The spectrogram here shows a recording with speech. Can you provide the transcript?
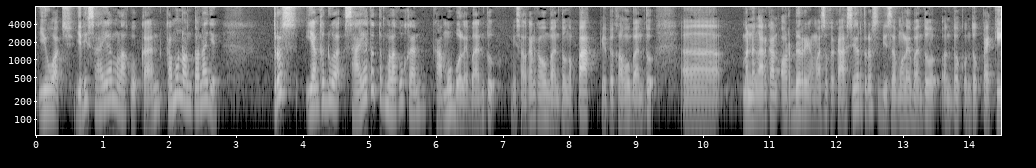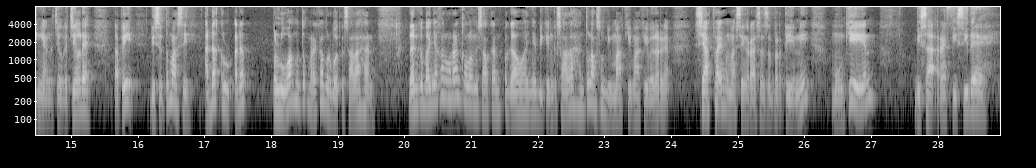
you watch. Jadi saya melakukan, kamu nonton aja. Terus yang kedua, saya tetap melakukan, kamu boleh bantu. Misalkan kamu bantu ngepak gitu, kamu bantu uh, mendengarkan order yang masuk ke kasir terus bisa mulai bantu untuk untuk packing yang kecil-kecil deh. Tapi di situ masih ada ada peluang untuk mereka berbuat kesalahan. Dan kebanyakan orang kalau misalkan pegawainya bikin kesalahan tuh langsung dimaki-maki, bener nggak? Siapa yang masih ngerasa seperti ini, mungkin bisa revisi deh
